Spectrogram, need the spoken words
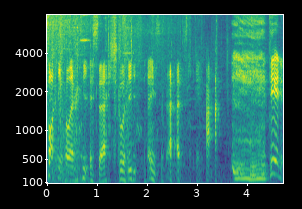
Fucking hilarious, actually. Thanks for asking. Dude,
